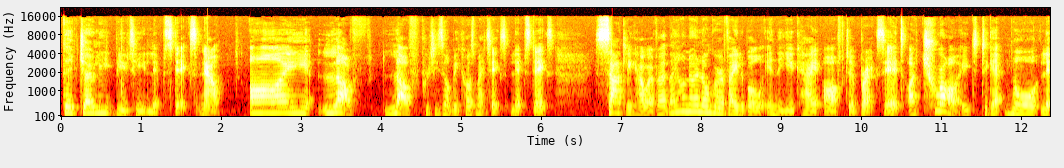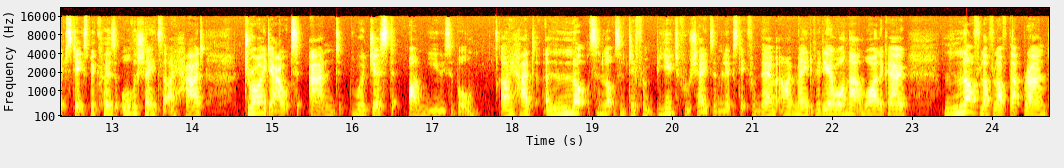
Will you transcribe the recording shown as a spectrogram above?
the Jolie Beauty lipsticks. Now, I love, love Pretty Zombie Cosmetics lipsticks. Sadly, however, they are no longer available in the UK after Brexit. I tried to get more lipsticks because all the shades that I had dried out and were just unusable. I had lots and lots of different beautiful shades of lipstick from them. I made a video on that a while ago. Love, love, love that brand,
